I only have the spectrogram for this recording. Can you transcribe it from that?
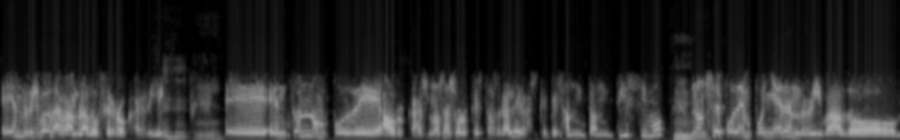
é en riba da Rambla do Ferrocarril, uh -huh. Mm. eh, entón non pode a ahorcar, as nosas orquestas galegas, que pesan tantísimo, uh -huh. non se poden poñer en riba do,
